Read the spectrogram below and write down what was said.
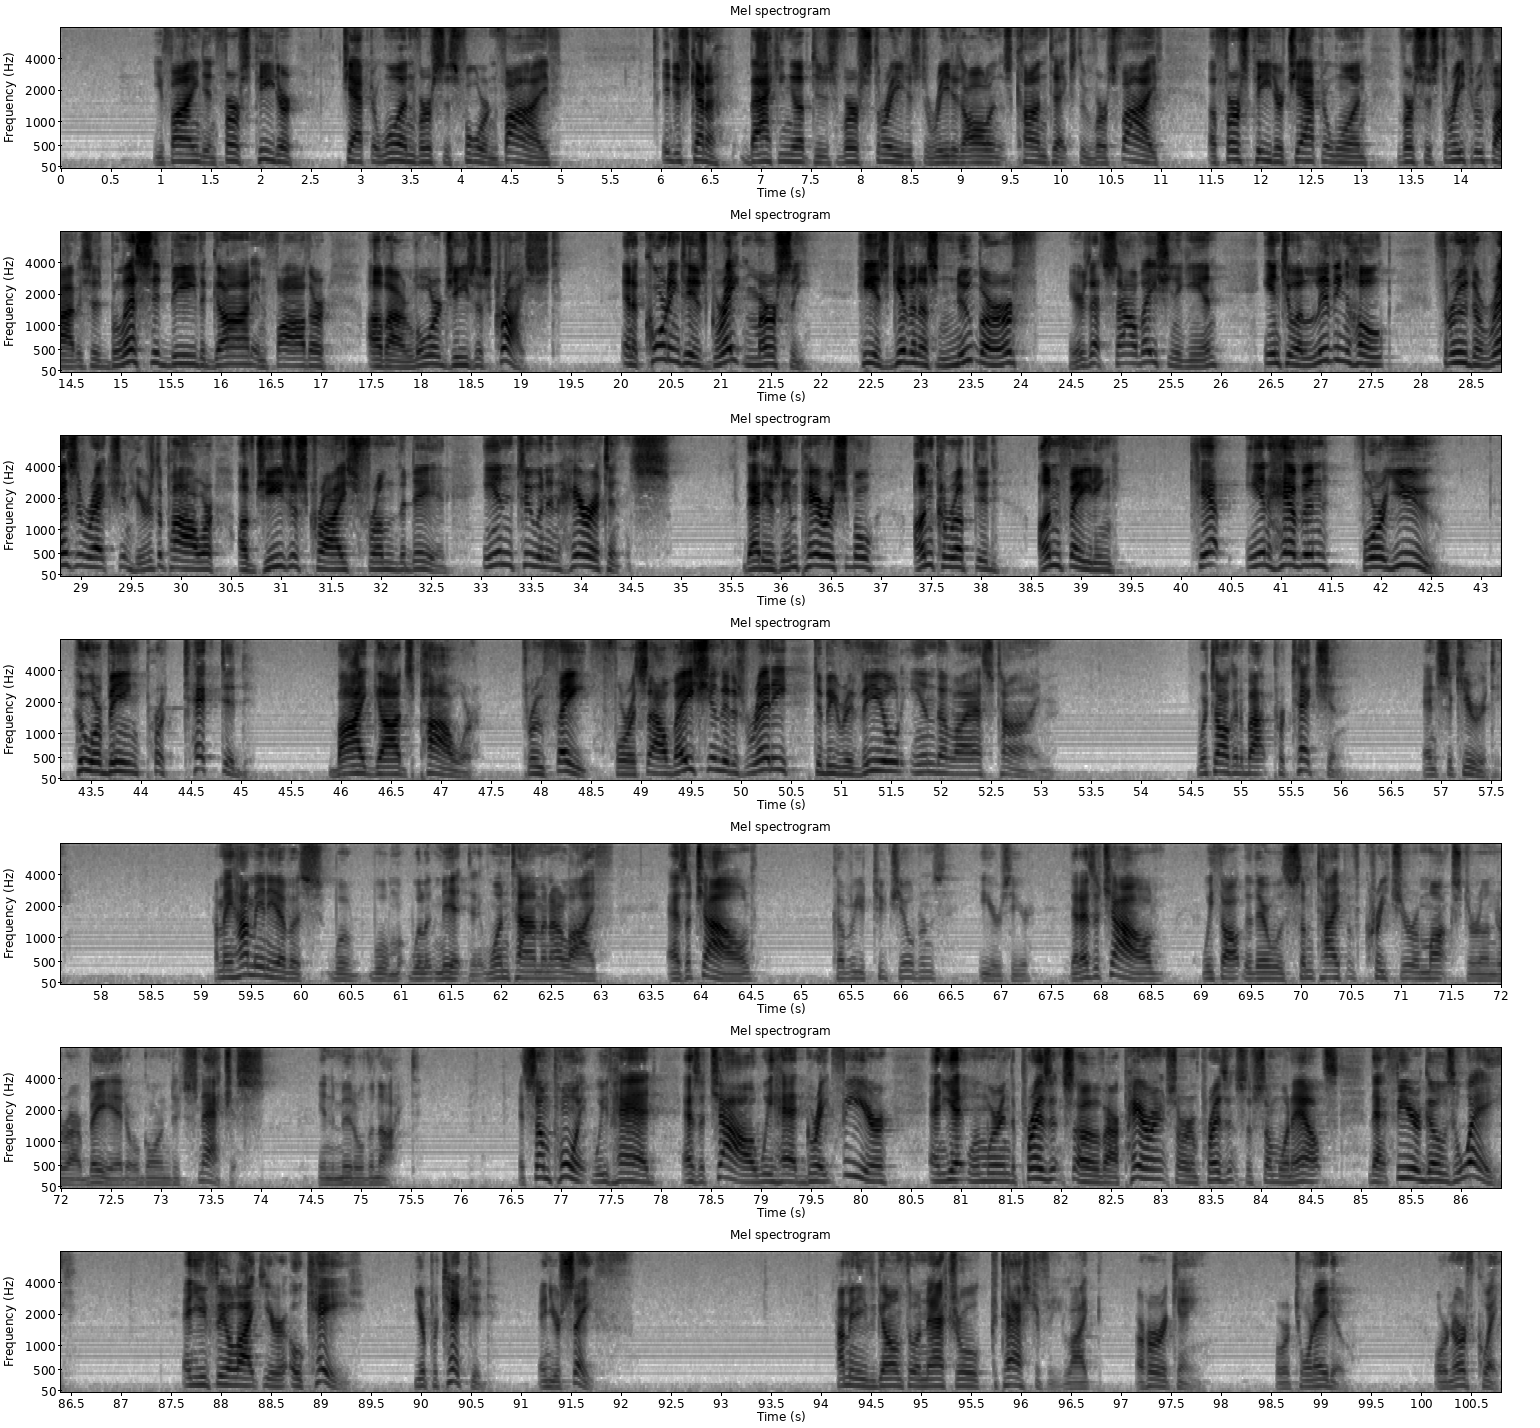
You find in 1 Peter chapter 1 verses 4 and 5 and just kind of backing up to just verse 3 just to read it all in its context through verse 5 of 1 Peter chapter 1 verses 3 through 5 it says blessed be the God and Father of our Lord Jesus Christ and according to his great mercy he has given us new birth here's that salvation again into a living hope through the resurrection, here's the power, of Jesus Christ from the dead, into an inheritance that is imperishable, uncorrupted, unfading, kept in heaven for you who are being protected by God's power through faith for a salvation that is ready to be revealed in the last time. We're talking about protection and security. I mean, how many of us will, will, will admit that at one time in our life, as a child, cover your two children's ears here, that as a child, we thought that there was some type of creature or monster under our bed or going to snatch us in the middle of the night. At some point, we've had, as a child, we had great fear, and yet when we're in the presence of our parents or in presence of someone else, that fear goes away and you feel like you're okay, you're protected, and you're safe. How many of you have gone through a natural catastrophe like a hurricane or a tornado or an earthquake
